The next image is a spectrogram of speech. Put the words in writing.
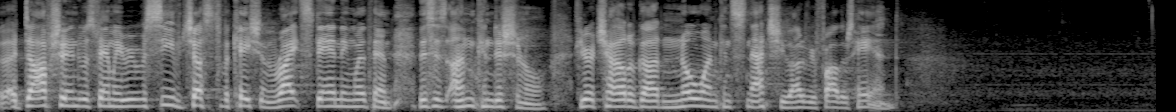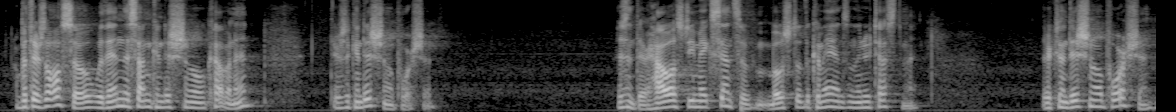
adoption into his family. We receive justification, right standing with him. This is unconditional. If you're a child of God, no one can snatch you out of your father's hand. But there's also, within this unconditional covenant, there's a conditional portion isn't there? How else do you make sense of most of the commands in the New Testament? They're conditional portion.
